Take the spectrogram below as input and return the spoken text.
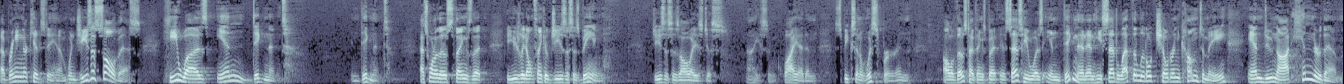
uh, bringing their kids to him, when Jesus saw this, he was indignant. Indignant. That's one of those things that you usually don't think of Jesus as being. Jesus is always just nice and quiet and speaks in a whisper and all of those type of things. But it says he was indignant and he said, Let the little children come to me and do not hinder them.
